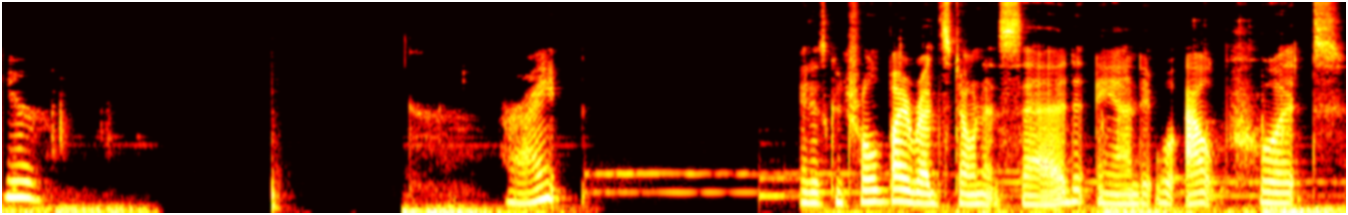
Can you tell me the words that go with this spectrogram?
here. All right. It is controlled by redstone, it said, and it will output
